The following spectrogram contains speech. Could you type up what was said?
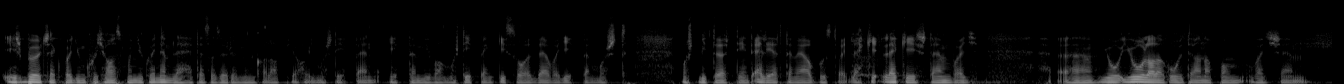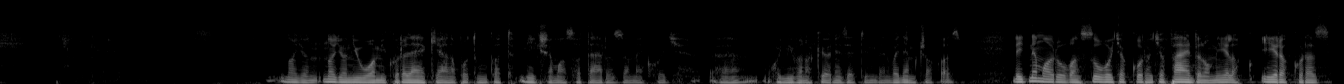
És bölcsek vagyunk, hogyha azt mondjuk, hogy nem lehet ez az örömünk alapja, hogy most éppen, éppen mi van, most éppen kiszólt be, vagy éppen most, most mi történt, elértem-e a buszt, vagy leké, lekéstem, vagy uh, jó, jól alakult-e a napom, vagy sem nagyon, nagyon jó, amikor a lelki állapotunkat mégsem az határozza meg, hogy, hogy mi van a környezetünkben, vagy nem csak az. De itt nem arról van szó, hogy akkor, hogyha fájdalom él, ér, akkor az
